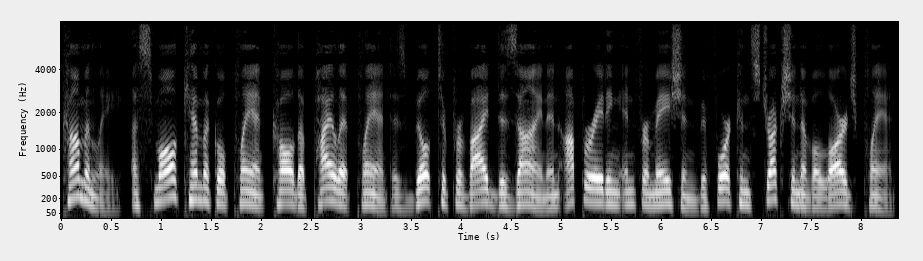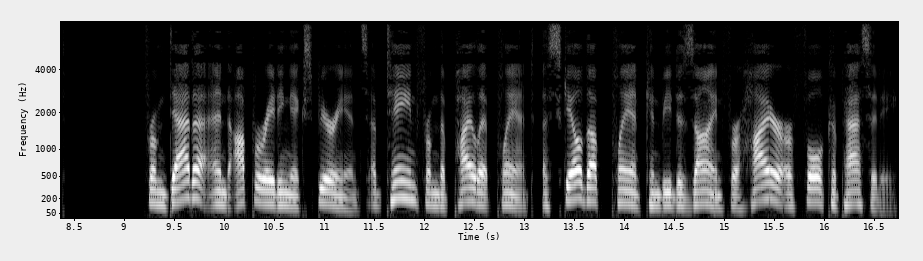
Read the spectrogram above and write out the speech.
Commonly, a small chemical plant called a pilot plant is built to provide design and operating information before construction of a large plant. From data and operating experience obtained from the pilot plant, a scaled-up plant can be designed for higher or full capacity.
